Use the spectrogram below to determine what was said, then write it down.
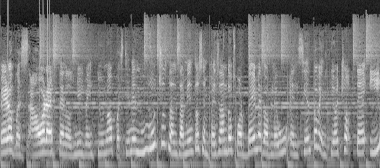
Pero pues ahora este 2021 pues tienen muchos lanzamientos empezando por BMW el 128 Ti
